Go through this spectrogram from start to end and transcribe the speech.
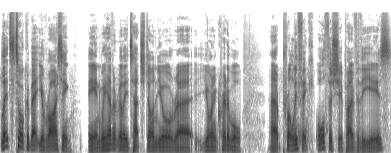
let's talk about your writing, Ian. We haven't really touched on your uh, your incredible, uh, prolific authorship over the years.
